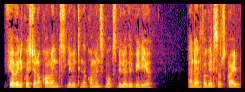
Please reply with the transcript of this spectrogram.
If you have any question or comment, leave it in the comments box below the video. And don't forget to subscribe.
